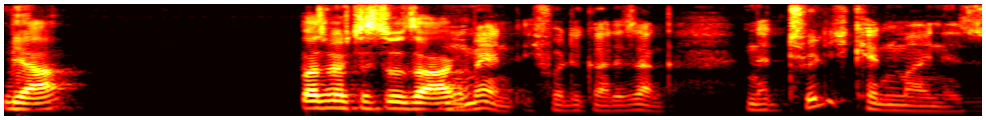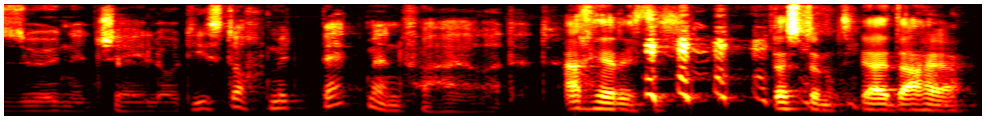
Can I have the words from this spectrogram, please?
Ja. Was möchtest du sagen? Moment, ich wollte gerade sagen, natürlich kennen meine Söhne JLo. Die ist doch mit Batman verheiratet. Ach ja, richtig. Das stimmt. Ja, daher.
